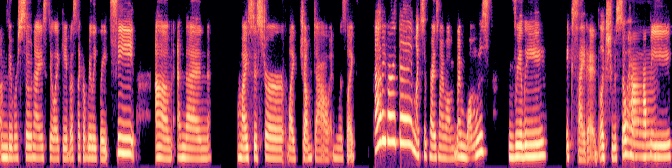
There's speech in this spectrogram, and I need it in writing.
Um, they were so nice. They like gave us like a really great seat. Um, and then my sister like jumped out and was like, happy birthday, and like surprised my mom. My mom was really excited. Like she was so happy.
